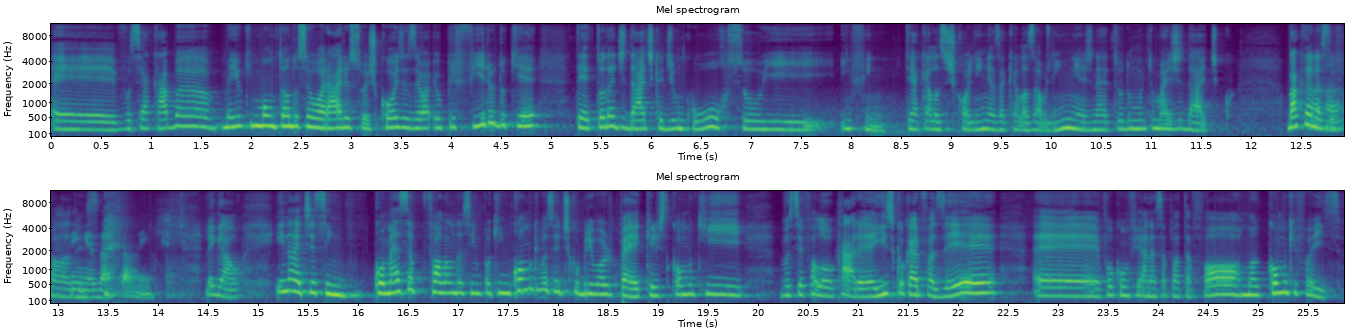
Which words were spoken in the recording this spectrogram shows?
É, você acaba meio que montando o seu horário, suas coisas. Eu, eu prefiro do que ter toda a didática de um curso e, enfim, ter aquelas escolinhas, aquelas aulinhas, né? Tudo muito mais didático. Bacana uhum, você falar sim, disso. Sim, exatamente. Legal. E, Nath, assim, começa falando assim um pouquinho como que você descobriu o Worldpackers, como que você falou, cara, é isso que eu quero fazer, é, vou confiar nessa plataforma. Como que foi isso?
